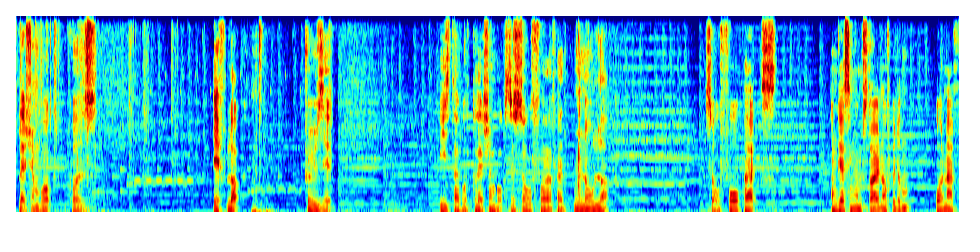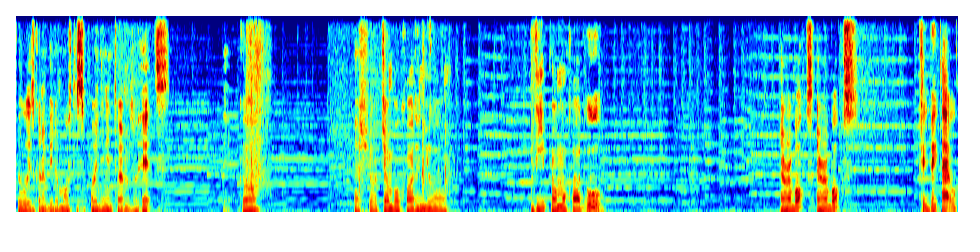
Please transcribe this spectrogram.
collection box because if luck proves it, these type of collection boxes so far I've had no luck. So four packs. I'm guessing I'm starting off with the one I feel is going to be the most disappointing in terms of hits. There you go. That's your jumbo card and your V promo card. Ooh, Error box? Error box? Clickbait title?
